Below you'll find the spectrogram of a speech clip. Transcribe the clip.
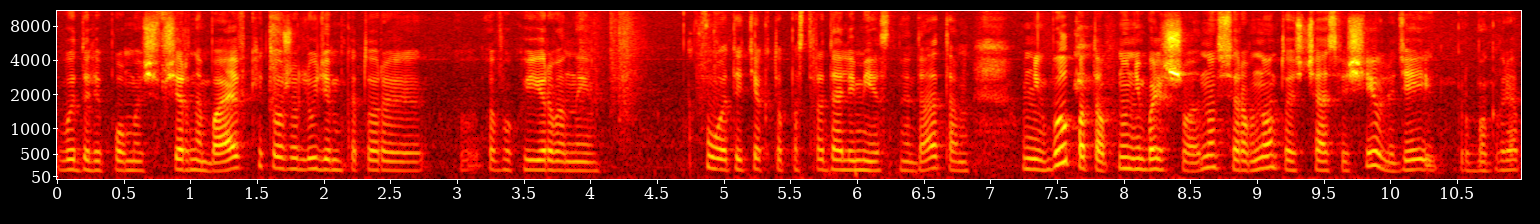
выдали помощь в Чернобаевке тоже людям, которые эвакуированы. Вот, и те, кто пострадали местные, да, там у них был потоп, ну, небольшой, но все равно, то есть часть вещей у людей, грубо говоря,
